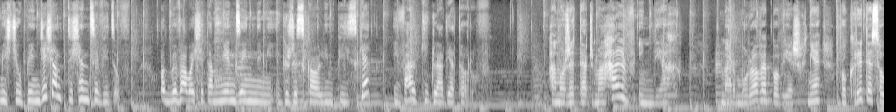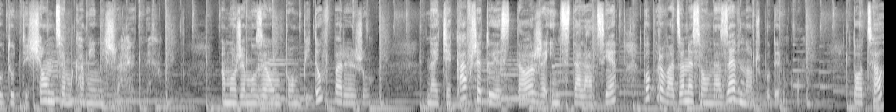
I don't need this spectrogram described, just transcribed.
Mieścił 50 tysięcy widzów. Odbywały się tam m.in. Igrzyska Olimpijskie i walki gladiatorów. A może Taj Mahal w Indiach? Marmurowe powierzchnie pokryte są tu tysiącem kamieni szlachetnych. A może Muzeum Pompidou w Paryżu? Najciekawsze tu jest to, że instalacje poprowadzone są na zewnątrz budynku. Po co?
